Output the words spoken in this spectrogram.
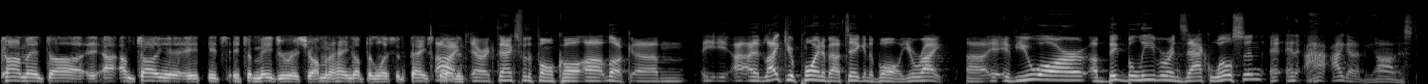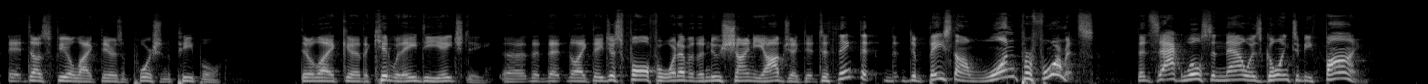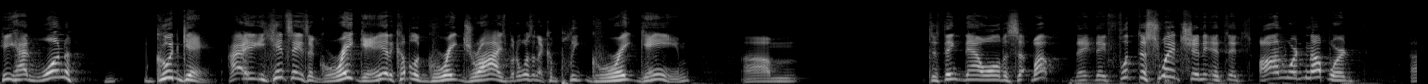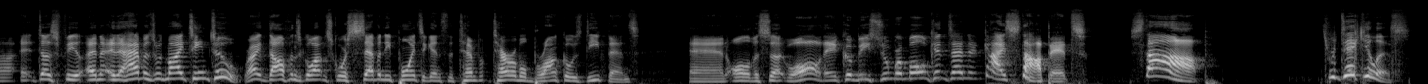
comment. Uh, I, am telling you, it, it's it's a major issue. I'm going to hang up and listen. Thanks, Gordon. All right, Eric. Thanks for the phone call. Uh, look, um, I, I, like your point about taking the ball. You're right. Uh, if you are a big believer in Zach Wilson, and, and I, I got to be honest, it does feel like there's a portion of people. They're like uh, the kid with ADHD. Uh, that, that like they just fall for whatever the new shiny object is. To think that, based on one performance, that Zach Wilson now is going to be fine. He had one good game. I, you can't say it's a great game. He had a couple of great drives, but it wasn't a complete great game. Um, to think now all of a sudden, well, they, they flipped the switch and it, it's onward and upward. Uh, it does feel, and it happens with my team too, right? Dolphins go out and score 70 points against the terrible Broncos defense, and all of a sudden, whoa, they could be Super Bowl contenders. Guys, stop it. Stop. It's ridiculous.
